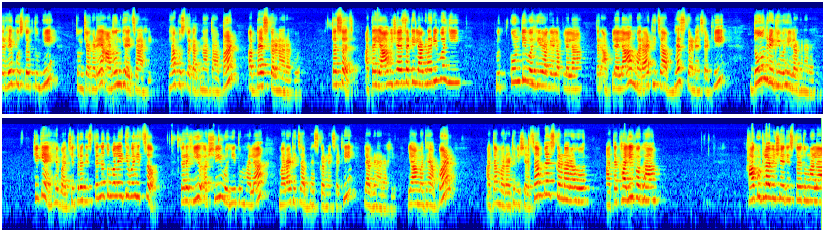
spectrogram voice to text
तर हे पुस्तक तुम्ही तुमच्याकडे आणून घ्यायचं आहे. ह्या पुस्तकातनं आता आपण अभ्यास करणार आहोत. तसंच आता या विषयासाठी लागणारी वही मग कोणती वही लागेल आपल्याला? तर आपल्याला मराठीचा अभ्यास करण्यासाठी दोन रेघी वही लागणार आहे. ठीक आहे? हे बा चित्र दिसते ना तुम्हाला इथे वहीचं? तर ही अशी वही तुम्हाला मराठीचा अभ्यास करण्यासाठी लागणार आहे. यामध्ये आपण आता मराठी विषयाचा अभ्यास करणार आहोत. आता खाली बघा. हा कुठला विषय दिसतोय तुम्हाला?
